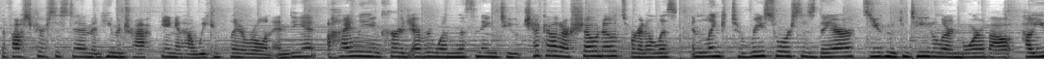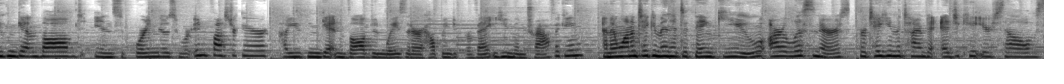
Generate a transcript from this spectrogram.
the foster care system and human trafficking and how we can play a role in ending it. I highly encourage everyone listening to check out our show notes. We're going to list and link to resources there so you can continue to learn more about how you can get involved in supporting those who are in foster care, how you can get involved in ways that are helping to prevent human trafficking. And I want to take a minute to thank you, our listeners, for taking the time to educate yourselves,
